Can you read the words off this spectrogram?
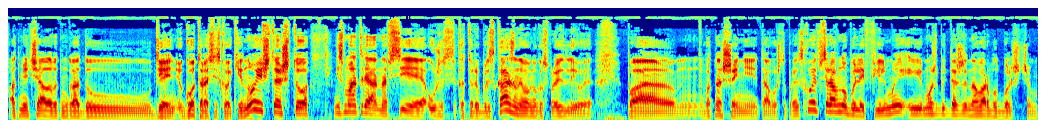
отмечало в этом году день, год российского кино. Я считаю, что несмотря на все ужасы, которые были сказаны, во многом справедливые, по, в отношении того, что происходит, все равно были фильмы, и, может быть, даже навар был больше, чем,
